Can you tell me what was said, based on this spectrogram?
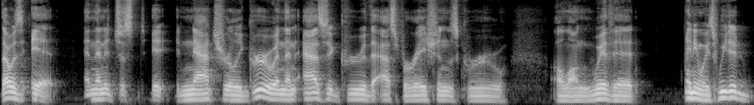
That was it. And then it just it naturally grew and then as it grew the aspirations grew along with it. Anyways, we did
